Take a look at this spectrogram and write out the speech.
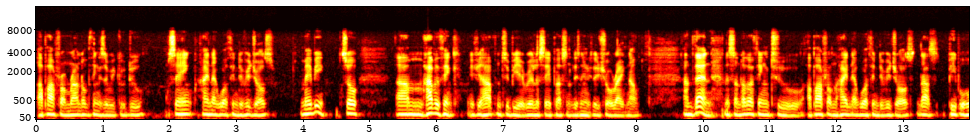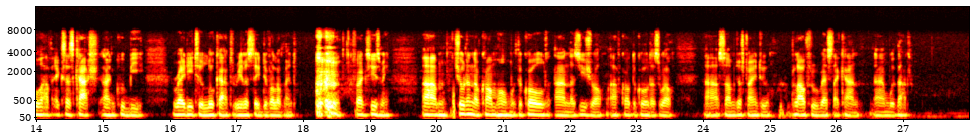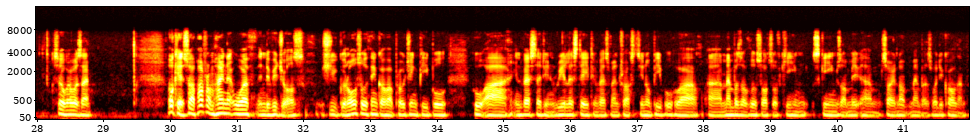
apart from random things that we could do, saying high net worth individuals, maybe. So um, have a think if you happen to be a real estate person listening to the show right now. And then there's another thing to, apart from high net worth individuals, that's people who have excess cash and could be ready to look at real estate development. so, excuse me. Um, children have come home with the cold, and as usual, I've caught the cold as well. Uh, so I'm just trying to plow through best I can um, with that. So where was I? Okay, so apart from high net worth individuals, you could also think of approaching people who are invested in real estate investment trusts. You know, people who are uh, members of those sorts of scheme, schemes, or um, sorry, not members. What do you call them?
